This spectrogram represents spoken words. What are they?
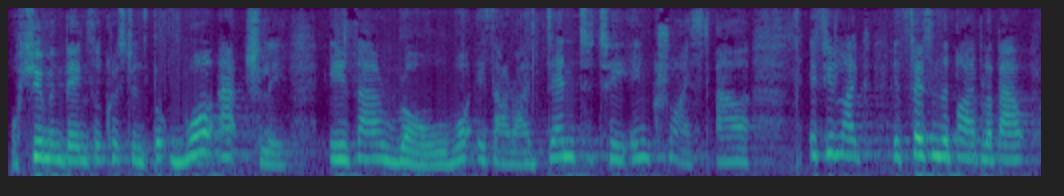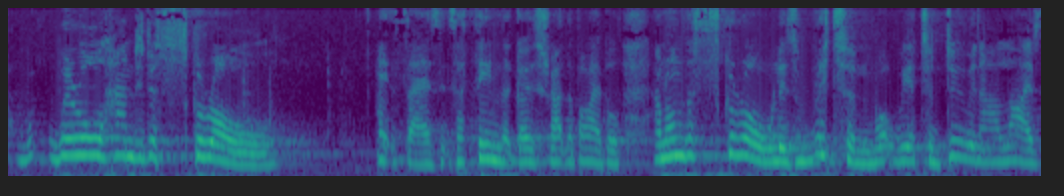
or human beings or Christians. But what actually is our role? What is our identity in Christ? Our, if you like, it says in the Bible about we're all handed a scroll. It says it's a theme that goes throughout the Bible. And on the scroll is written what we are to do in our lives.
